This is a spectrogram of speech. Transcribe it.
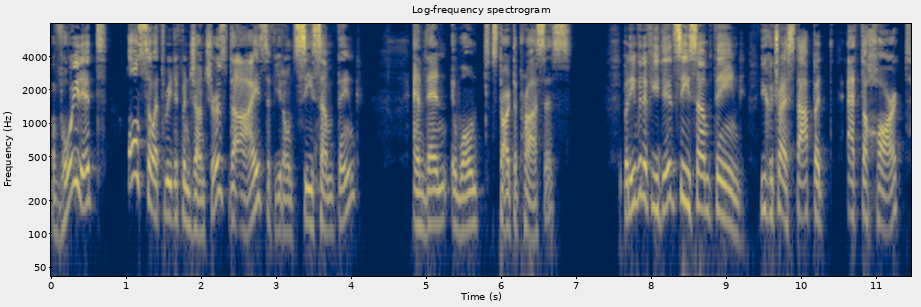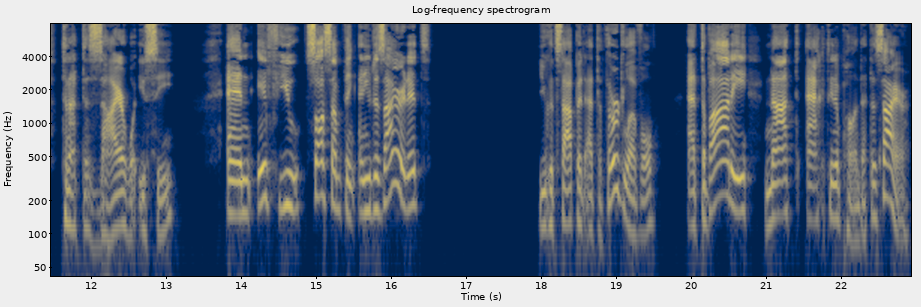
avoid it also at three different junctures. The eyes, if you don't see something, and then it won't start the process. But even if you did see something, you could try to stop it at the heart to not desire what you see. And if you saw something and you desired it, you could stop it at the third level, at the body, not acting upon that desire.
